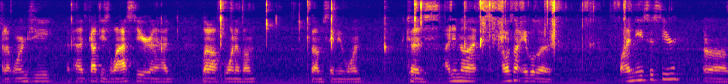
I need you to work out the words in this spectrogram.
got an orangey. I've had, got these last year and I had let off one of them, but I'm saving one because I did not, I was not able to find these this year. Um,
